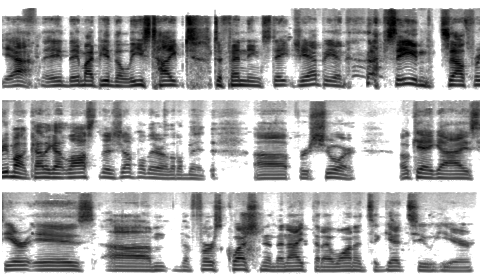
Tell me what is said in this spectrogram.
Yeah, they, they might be the least hyped defending state champion. I've seen South Fremont kind of got lost in the shuffle there a little bit, uh, for sure. Okay, guys, here is um, the first question of the night that I wanted to get to here.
